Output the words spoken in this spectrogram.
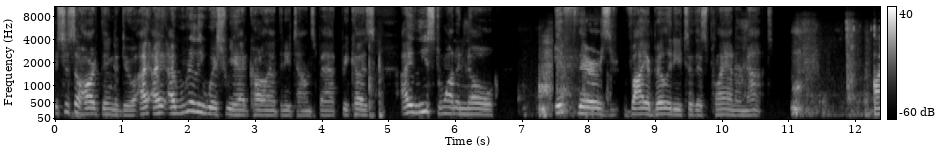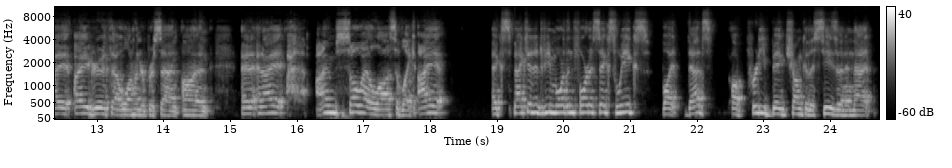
it's just a hard thing to do. I, I, I really wish we had Karl-Anthony Towns back because I at least want to know if there's viability to this plan or not. I I agree with that 100% on and and I I'm so at a loss of like I expected it to be more than 4 to 6 weeks, but that's a pretty big chunk of the season. And that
